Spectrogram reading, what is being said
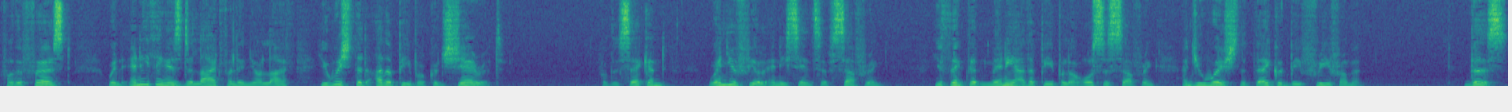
For the first, when anything is delightful in your life, you wish that other people could share it. For the second, when you feel any sense of suffering, you think that many other people are also suffering and you wish that they could be free from it. This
